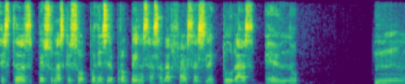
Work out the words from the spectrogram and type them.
estas personas que pueden ser propensas a dar falsas lecturas eh, no, mm,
